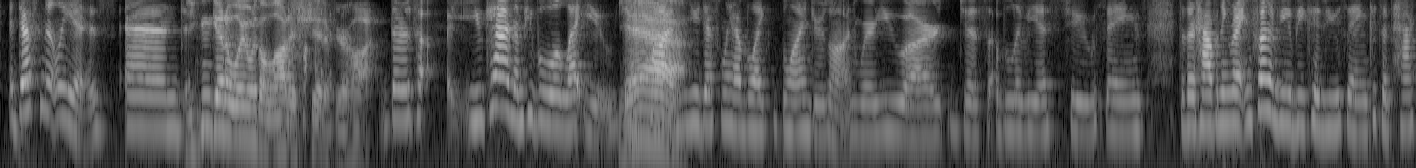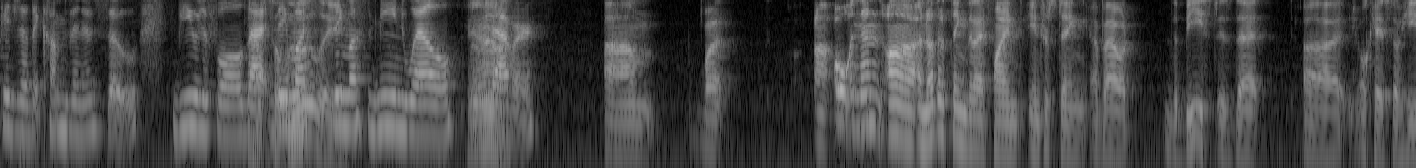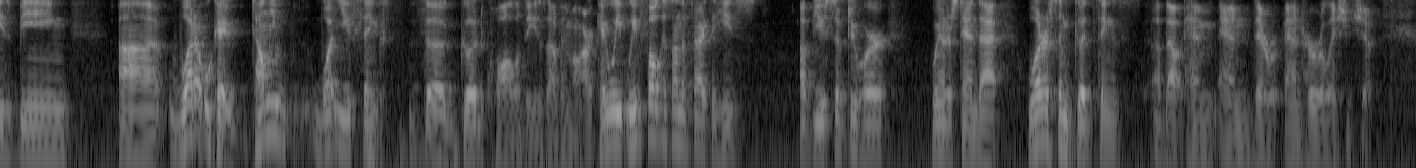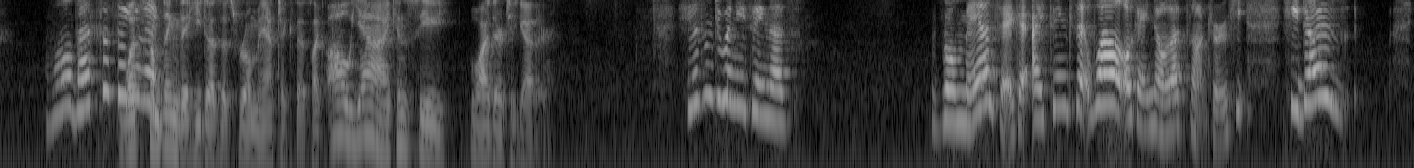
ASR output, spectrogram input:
It definitely is and You can get away with a lot of shit if you're hot. there's you can and people will let you there's Yeah. hot you definitely have like blinders on where you are just oblivious to things that are happening right in front of you because you think the package that it comes in is so beautiful that they must they must mean well or whatever Um, but uh, oh, and then uh, another thing that I find interesting about the Beast is that uh, okay, so he's being uh, what? Okay, tell me what you think the good qualities of him are. Okay, we we focus on the fact that he's abusive to her. We understand that. What are some good things about him and their and her relationship? well that's the thing What's that something that he does that's romantic? That's like, oh yeah, I can see why they're together. he doesn't do anything that's romantic i think that well okay no that's not true he he does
